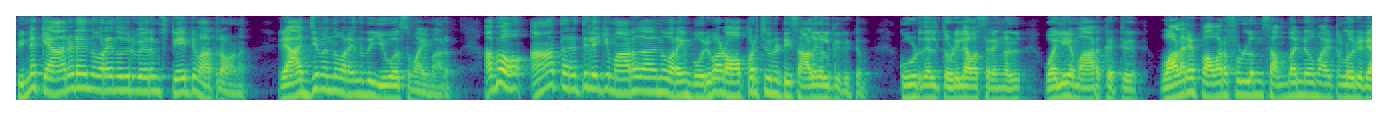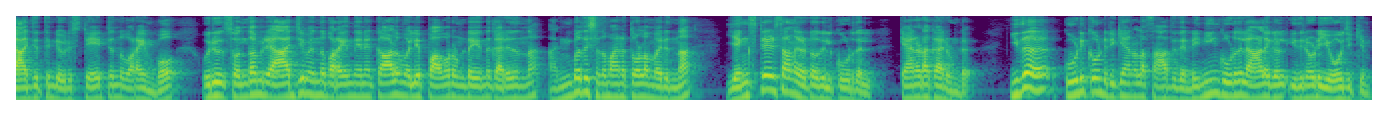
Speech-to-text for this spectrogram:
പിന്നെ കാനഡ എന്ന് പറയുന്നത് ഒരു വെറും സ്റ്റേറ്റ് മാത്രമാണ്. രാജ്യം എന്ന് പറയുന്നത് യു എസുമായി മാറും. അപ്പോൾ ആ തരത്തിലേക്ക് മാറുക എന്ന് പറയുമ്പോൾ ഒരുപാട് ഓപ്പർച്യൂണിറ്റീസ് ആളുകൾക്ക് കിട്ടും. കൂടുതൽ തൊഴിലവസരങ്ങൾ വലിയ മാർക്കറ്റ് വളരെ പവർഫുള്ളും സമ്പന്നവുമായിട്ടുള്ള ഒരു രാജ്യത്തിന്റെ ഒരു സ്റ്റേറ്റ് എന്ന് പറയുമ്പോൾ ഒരു സ്വന്തം രാജ്യം എന്ന് പറയുന്നതിനേക്കാളും വലിയ പവർ ഉണ്ട് എന്ന് കരുതുന്ന അൻപത് ശതമാനത്തോളം വരുന്ന യങ്സ്റ്റേഴ്സ് ആണ് കേട്ടോ ഇതിൽ കൂടുതൽ. കാനഡക്കാരുണ്ട്. ഇത് കൂടിക്കൊണ്ടിരിക്കാനുള്ള സാധ്യതയുണ്ട്. ഇനിയും കൂടുതൽ ആളുകൾ ഇതിനോട് യോജിക്കും.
